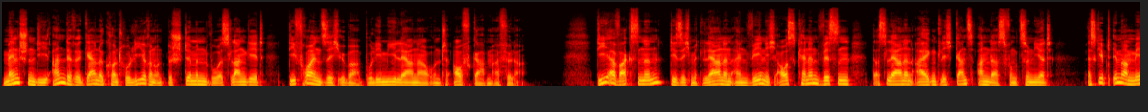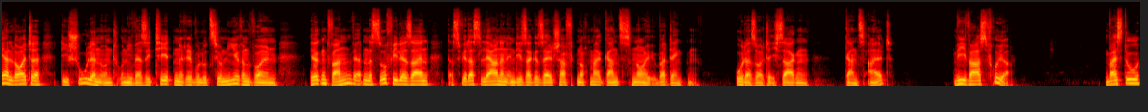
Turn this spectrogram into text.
Menschen, die andere gerne kontrollieren und bestimmen, wo es langgeht, die freuen sich über Bulimie-Lerner und Aufgabenerfüller. Die Erwachsenen, die sich mit Lernen ein wenig auskennen, wissen, dass Lernen eigentlich ganz anders funktioniert. Es gibt immer mehr Leute, die Schulen und Universitäten revolutionieren wollen. Irgendwann werden es so viele sein, dass wir das Lernen in dieser Gesellschaft nochmal ganz neu überdenken. Oder sollte ich sagen, ganz alt? Wie war es früher? Weißt du,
